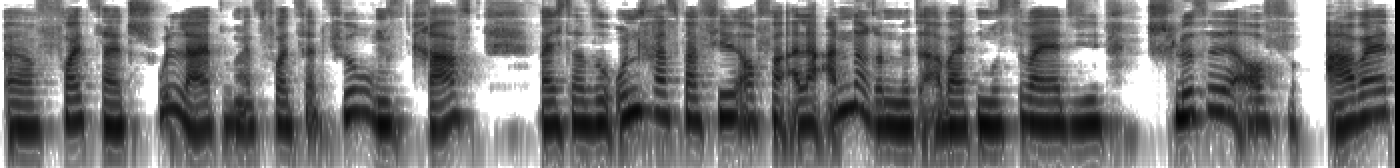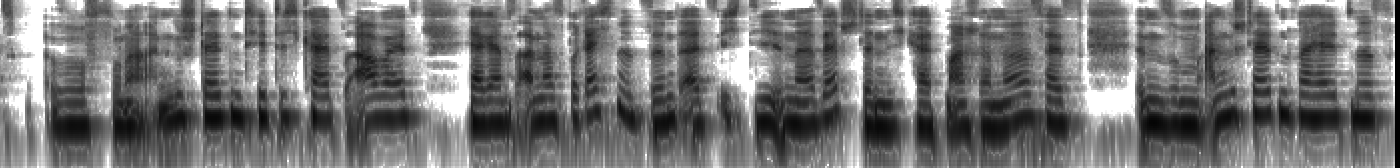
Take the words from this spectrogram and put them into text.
äh, Vollzeit-Schulleitung, als Vollzeit-Führungskraft, weil ich da so unfassbar viel auch für alle anderen mitarbeiten musste, weil ja die Schlüssel auf Arbeit, also auf so einer Angestellten-Tätigkeitsarbeit, ja ganz anders berechnet sind, als ich die in der Selbstständigkeit mache. Ne? Das heißt, in so einem Angestelltenverhältnis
